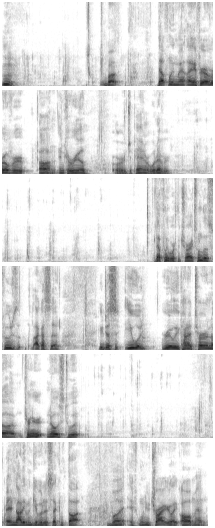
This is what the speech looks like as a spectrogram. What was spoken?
Mm. But definitely, man. Like if you're ever over um, in Korea or Japan or whatever, definitely worth a try. It's one of those foods. Like I said, you just you would really kind of turn uh, turn your nose to it and not even give it a second thought. But if when you try it, you're like, oh man,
